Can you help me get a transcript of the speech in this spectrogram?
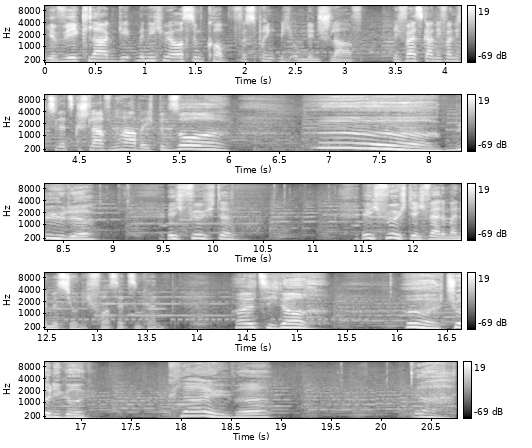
Ihr Wehklagen geht mir nicht mehr aus dem Kopf. Es bringt mich um den Schlaf. Ich weiß gar nicht, wann ich zuletzt geschlafen habe. Ich bin so... müde. Ich fürchte... Ich fürchte, ich werde meine Mission nicht fortsetzen können. Als ich noch... Oh, Entschuldigung. Klein. Ah,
